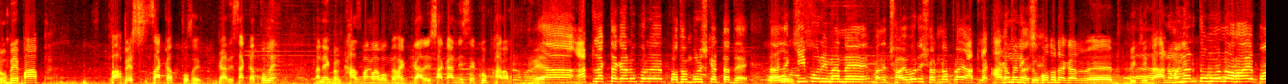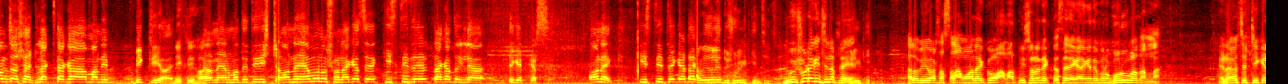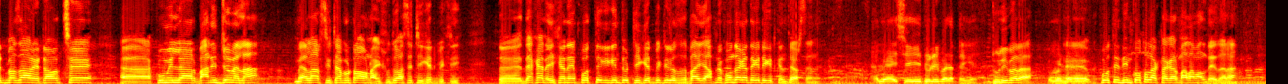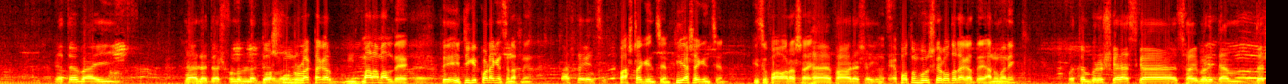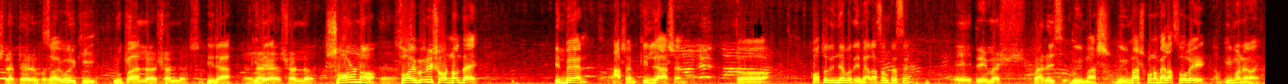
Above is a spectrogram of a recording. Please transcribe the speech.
লোভে পাপ পাপের চাকাত তোলে গাড়ি চাকাত তোলে মানে একদম খাস বাংলা বলতে হয় গাড়ির চাকার নিচে খুব খারাপ। আট লাখ টাকার উপরে প্রথম পুরস্কারটা দেয়। তাহলে কি পরিমাণে মানে ছয় ভরি স্বর্ণ প্রায় আট লাখ টাকা আনুমানিক। কত টাকার বিক্রি হয়? আনুমানিক। আমার তো মনে হয় পঞ্চাশ ষাট লাখ টাকা মানে বিক্রি হয়। বিক্রি হয়। কারণ এর মধ্যে তিরিশ অনেক এমনও শোনা গেছে কিস্তিতে টাকা তুইলা টিকিট কাটছে। অনেক। কিস্তি থেকে টাকা আমি দুশো টিকিট কিনছি। দুইশো টাকা কিনছেন আপনি? হ্যালো ভিউয়ার্স আসসালামু আলাইকুম। আমার পিছনে দেখতেছেন এখানে কিন্তু কোনো গরু বাজার না। এটা হচ্ছে টিকিট বাজার এটা হচ্ছে কুমিল্লার বাণিজ্য মেলা। মেলার সিটাফোটাও নাই শুধু আছে টিকিট বিক্রি। তো দেখেন এইখানে প্রত্যেকে কিন্তু টিকিট বিক্রি করতেছে। ভাই আপনি কোন জায়গা থেকে টিকিট কিনতে আসছেন? আমি আইছি ডুলিপাড়া থেকে। ডুলিপাড়া। প্রতিদিন কত লাখ টাকার মালামাল দেয় তারা? এতে ভাই নাহলে দশ পনেরো লাখ দশ পনেরো লাখ টাকার মালামাল দেয়। হ্যাঁ। তো এই টিকিট কটা কিনছেন আপনি? পাঁচটা কিনছি। পাঁচটা কিনছেন। কি আশা কিনছেন? কিছু পাওয়ার আশায়? হ্যাঁ পাওয়ার আশায় প্রথম পুরস্কার কত টাকা দেয় আনুমানিক? প্রথম পুরস্কার আজকে ছয় ভরির দাম দশ লাখ টাকার উপরে। ছয় ওই কি? রূপা? স্বর্ণ স্বর্ণ। হীরা? স্বর্ণ। স্বর্ণ? হ্যাঁ। ছয় ভরি স্বর্ণ দেয়। কিনবেন? আসেন কিনলে আসেন। তো কতদিন যাবত এই মেলা চলতেছে? এই দুই মাস পার হয়েছে দুই মাস। দুই মাস কোনো মেলা চলে? কি মনে হয়?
